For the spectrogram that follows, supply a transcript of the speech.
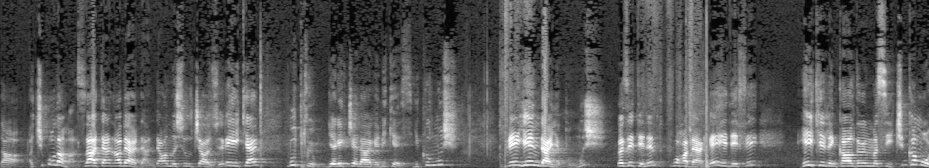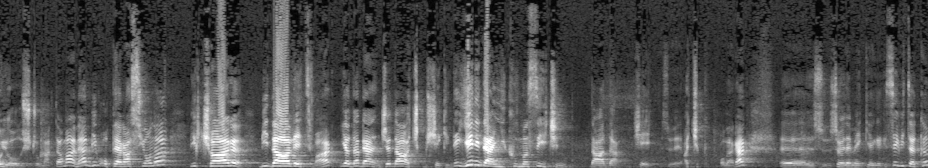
daha açık olamaz. Zaten haberden de anlaşılacağı üzere heykel bu tür gerekçelerle bir kez yıkılmış ve yeniden yapılmış. Gazetenin bu haberle hedefi heykelin kaldırılması için kamuoyu oluşturmak. Tamamen bir operasyona bir çağrı, bir davet var ya da bence daha açık bir şekilde yeniden yıkılması için daha da şey açık olarak e, söylemek gerekirse bir takım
